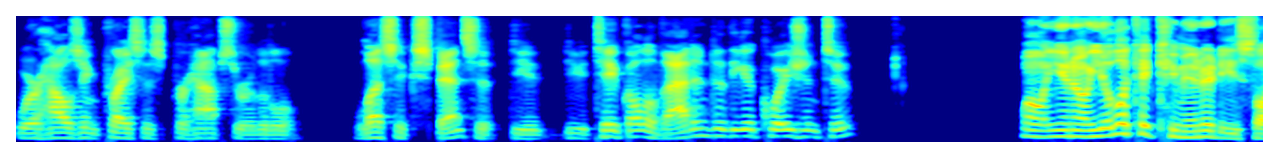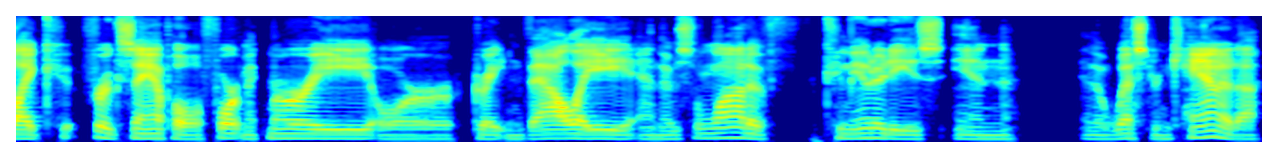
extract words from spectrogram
where housing prices perhaps are a little less expensive. Do you, do you take all of that into the equation too? Well, you know, you look at communities like, for example, Fort McMurray or Drayton Valley, and there's a lot of communities in in the Western Canada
